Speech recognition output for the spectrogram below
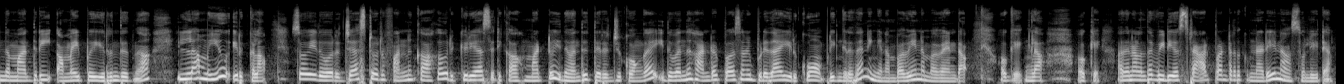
இந்த மாதிரி அமைப்பு இருந்ததுன்னா இல்லாமையும் இருக்கலாம். ஸோ இது ஒரு ஜஸ்ட் ஒரு ஃபன்னுக்காக ஒரு க்யூரியாசிட்டிக்காக மட்டும் இதை வந்து தெரிஞ்சுக்கோங்க. இது வந்து ஹண்ட்ரட் பர்சன்ட் இப்படி தான் இருக்கும் அப்படிங்கிறத நீங்கள் நம்பவே நம்ப வேண்டாம். ஓகேங்களா? ஓகே. அதனால தான் வீடியோ ஸ்டார்ட் பண்ணுறதுக்கு முன்னாடியே நான் சொல்லிட்டேன்.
